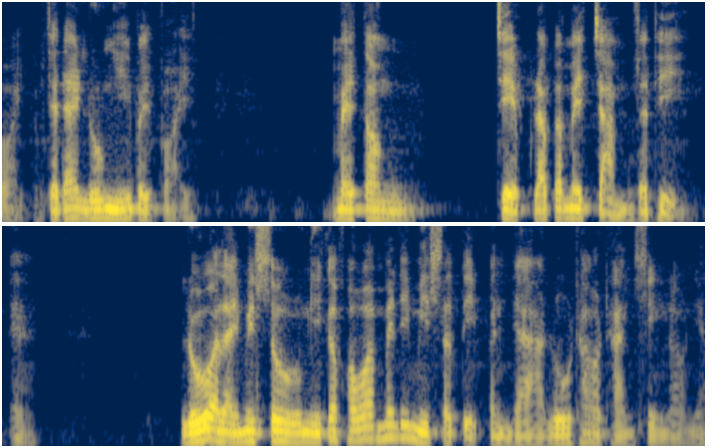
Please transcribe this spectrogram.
บ่อยๆ จะได้รู้งี้บ่อยๆ ไม่ต้องเจ็บแล้วก็ไม่จำสักทีนะ รู้อะไรไม่สู้นี้ก็เพราะว่าไม่ได้มีสติปัญญารู้เท่าทันสิ่งเหล่านี้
